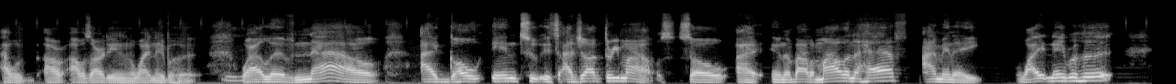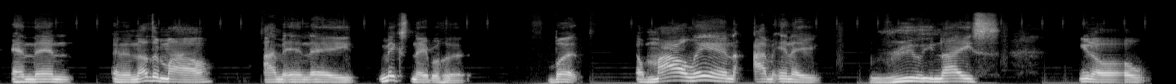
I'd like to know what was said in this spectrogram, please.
I would I, I was already in a white neighborhood. Mm-hmm. Where I live now, I go into it's I jog three miles. So I in about a mile and a half, I'm in a white neighborhood, and then in another mile, I'm in a mixed neighborhood. But a mile in, I'm in a really nice, you know,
